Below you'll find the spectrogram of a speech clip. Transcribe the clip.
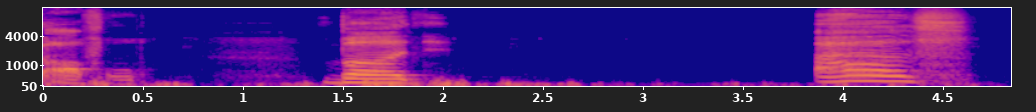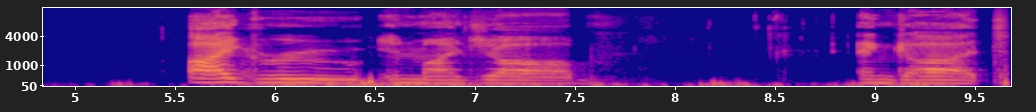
awful. But as I grew in my job and got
